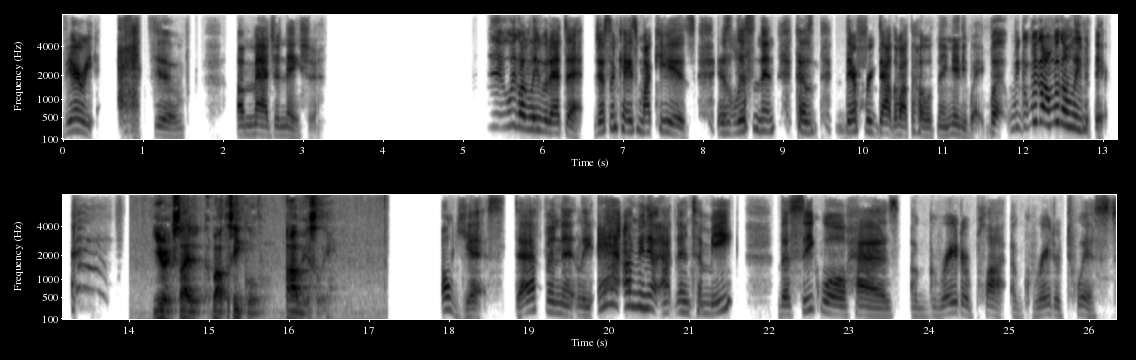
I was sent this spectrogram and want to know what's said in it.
very active imagination. Eh, we're gonna leave it at that, just in case my kids is listening, because they're freaked out about the whole thing anyway. But we, we're gonna we're gonna leave it there. You're excited about the sequel, obviously. Oh yes, definitely. And I mean, and to me, the sequel has a greater plot, a greater twist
